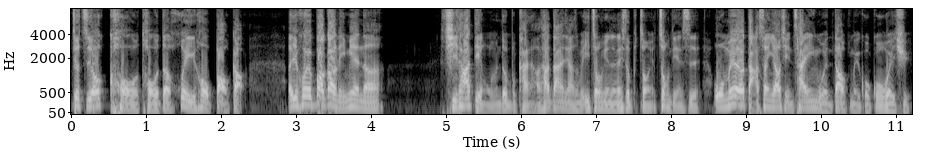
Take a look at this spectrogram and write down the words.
就只有口头的会后报告。而且会后报告里面呢，其他点我们都不看啊。他当然讲什么一中原的那些不重要，重点是我没有打算邀请蔡英文到美国国会去，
